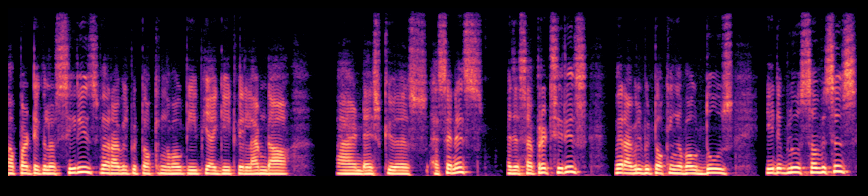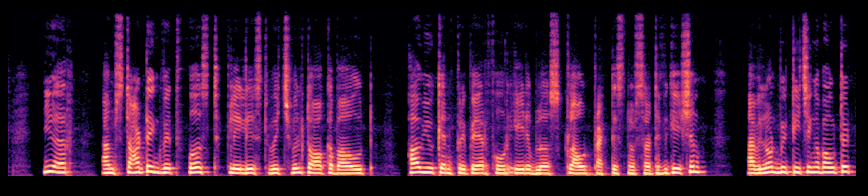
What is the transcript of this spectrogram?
a particular series where i will be talking about api gateway lambda and sqs sns as a separate series where i will be talking about those aws services. Here i'm starting with first playlist which will talk about how you can prepare for aws cloud practitioner certification I will not be teaching about it,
